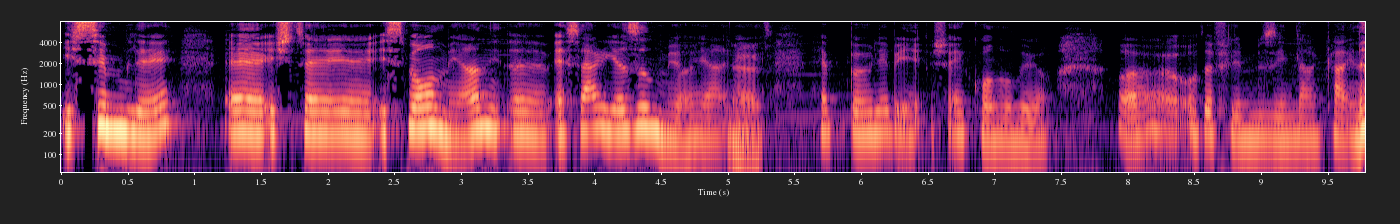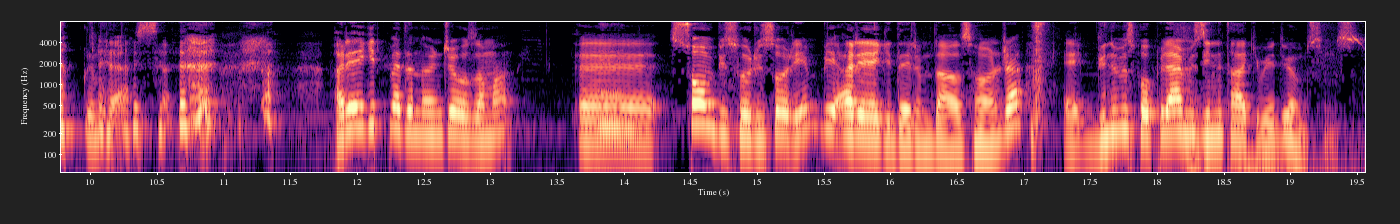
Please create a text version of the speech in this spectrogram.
isimli, e, işte e, ismi olmayan e, eser yazılmıyor yani. Evet. Hep böyle bir şey konuluyor. E, o da film müziğinden kaynaklı biraz. Araya gitmeden önce o zaman e, son bir soru sorayım. Bir araya gidelim daha sonra. E, günümüz popüler müziğini takip ediyor musunuz?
